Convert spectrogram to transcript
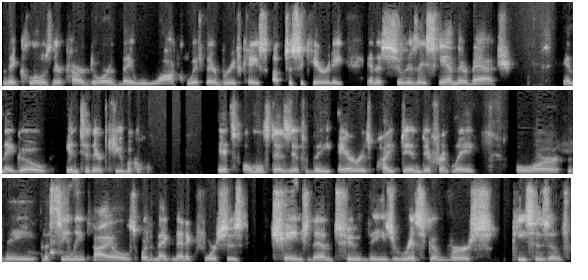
They close their car door. They walk with their briefcase up to security. And as soon as they scan their badge and they go into their cubicle, it's almost as if the air is piped in differently or the, the ceiling tiles or the magnetic forces change them to these risk averse pieces of,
